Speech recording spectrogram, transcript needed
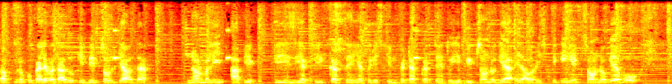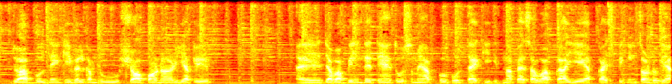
तो आप लोग को पहले बता दूँ कि बीप साउंड क्या होता है। नॉर्मली आप ये कीज या क्लिक करते हैं या फिर स्क्रीन पे टैप करते हैं तो ये बीप साउंड हो गया और स्पीकिंग एक साउंड हो गया वो, जो आप बोलते हैं कि वेलकम टू शॉप ऑनर या फिर जब आप बिल देते हैं तो उसमें आपको बोलता है कि इतना पैसा हुआ आपका, ये आपका स्पीकिंग साउंड हो गया।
